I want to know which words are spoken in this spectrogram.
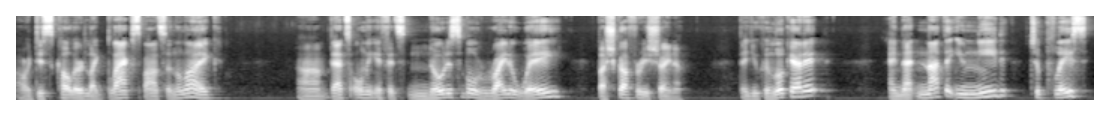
or discolored like black spots and the like. Um, that's only if it's noticeable right away, bashkafari shaina, that you can look at it, and that not that you need to place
